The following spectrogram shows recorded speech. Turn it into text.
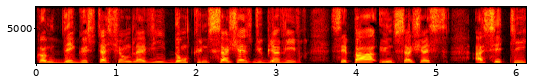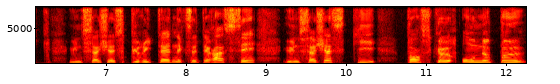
comme dégustation de la vie, donc une sagesse du bien vivre. C'est pas une sagesse ascétique, une sagesse puritaine, etc. C'est une sagesse qui pense qu'on ne peut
